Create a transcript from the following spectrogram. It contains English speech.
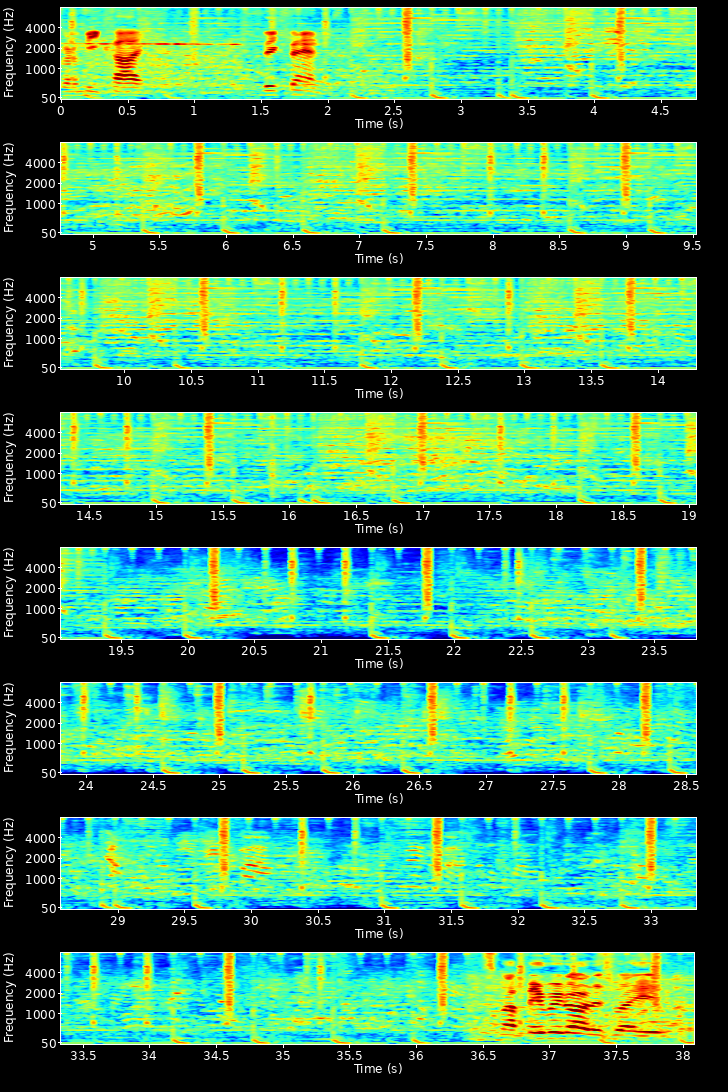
We're gonna meet Kai. Big fan. It's my favorite artist right here.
